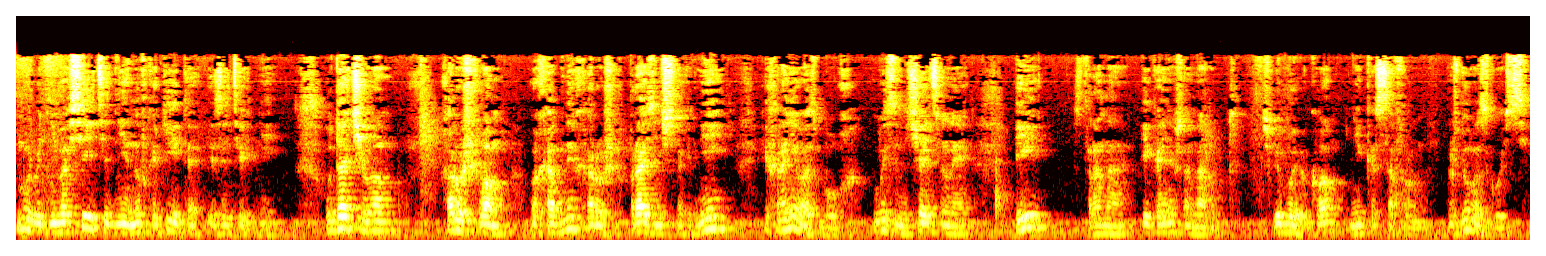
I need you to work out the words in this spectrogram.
может быть, не во все эти дни, но в какие-то из этих дней. Удачи вам, хороших вам выходных, хороших праздничных дней, и храни вас Бог. Вы замечательные и страна и, конечно, народ. С любовью к вам, Ника Сафронов. Жду вас в гости.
